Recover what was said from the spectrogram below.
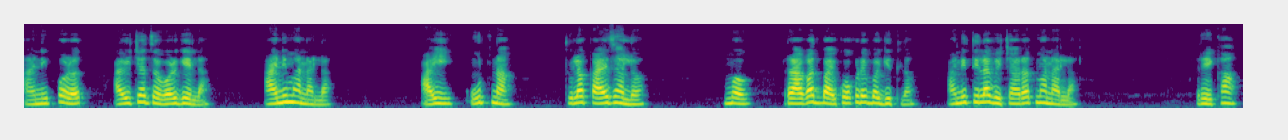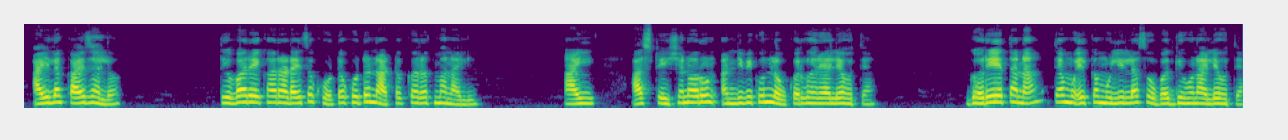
आणि पळत आईच्या जवळ गेला आणि म्हणाला आई उठ ना तुला काय झालं? मग रागात बायकोकडे बघितलं आणि तिला विचारत म्हणाला रेखा आईला काय झालं? तेव्हा रेखा रडायचं खोटं खोटं नाटक करत म्हणाली आई आज स्टेशनवरून अंडी विकून लवकर घरी आल्या होत्या. घरी येताना त्या एका मुलीला सोबत घेऊन आल्या होत्या.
